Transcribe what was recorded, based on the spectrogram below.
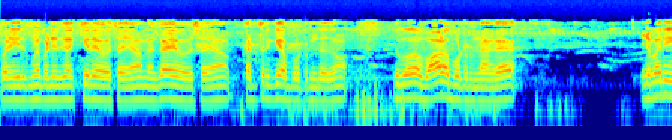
பண்ணி இதுக்கு முன்னே பண்ணியிருக்கேன் கீரை விவசாயம் வெங்காய விவசாயம் கத்திரிக்காய் போட்டிருந்ததும் இதுபோக வாழை போட்டிருந்தாங்க. இந்த மாதிரி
